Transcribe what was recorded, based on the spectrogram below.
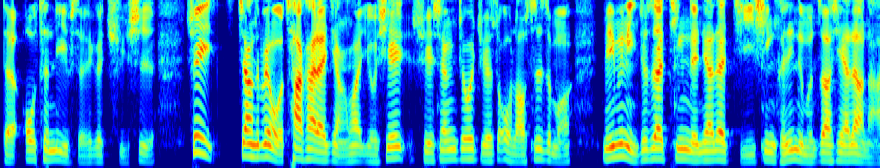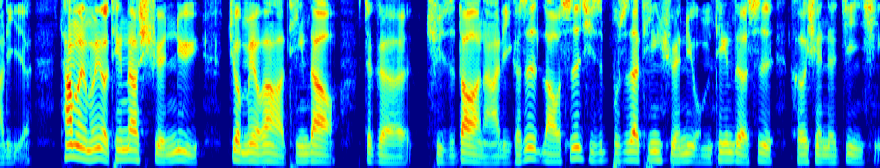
的 Autumn Leaves 的这个曲式。所以这样这边我岔开来讲的话，有些学生就会觉得说：“哦，老师怎么明明你就是在听人家在即兴，可是你怎么知道现在到哪里了？他们有没有听到旋律，就没有办法听到这个曲子到了哪里。可是老师其实不是在听旋律，我们听的是和弦的进行。”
